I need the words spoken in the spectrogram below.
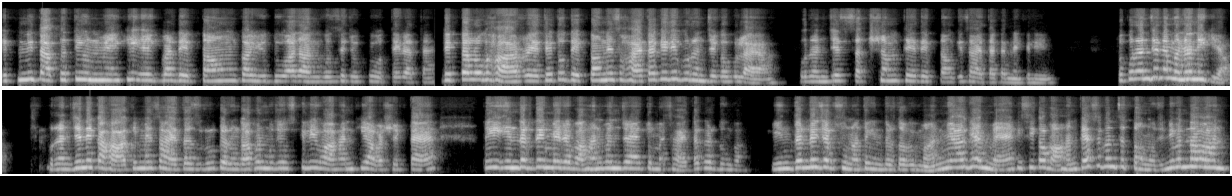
इतनी ताकत थी उनमें कि एक बार देवताओं का युद्ध हुआ जानवर से जो कि होते रहता है। देवता लोग हार रहे थे तो देवताओं ने सहायता के लिए पुरंजय को बुलाया। पुरंजय सक्षम थे देवताओं की सहायता करने के लिए। तो पुरंजय ने मना नहीं किया। पुरंजय ने कहा कि मैं सहायता ज़रूर करूँगा, पर मुझे उसके लिए वाहन की आवश्यकता है। तो ये इंद्रदेव मेरे वाहन बन जाए तो मैं सहायता कर दूँगा। इंद्र ने जब सुना तो इंद्र तो अभिमान में आ गया, मैं किसी का वाहन कैसे बन सकता हूँ? मुझे नहीं बनना वाहन।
